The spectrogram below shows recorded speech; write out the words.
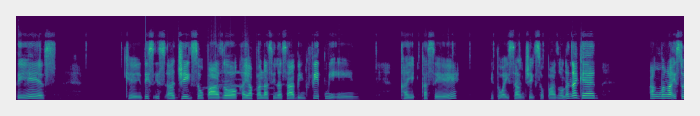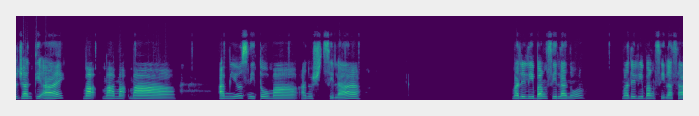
this. Okay, this is a jigsaw puzzle. Kaya pala sinasabing fit me in. Kay, kasi ito ay isang jigsaw puzzle. And again, ang mga estudyante ay ma ma ma, ma amuse nito, ma ano sila, malilibang sila, no? Malilibang sila sa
